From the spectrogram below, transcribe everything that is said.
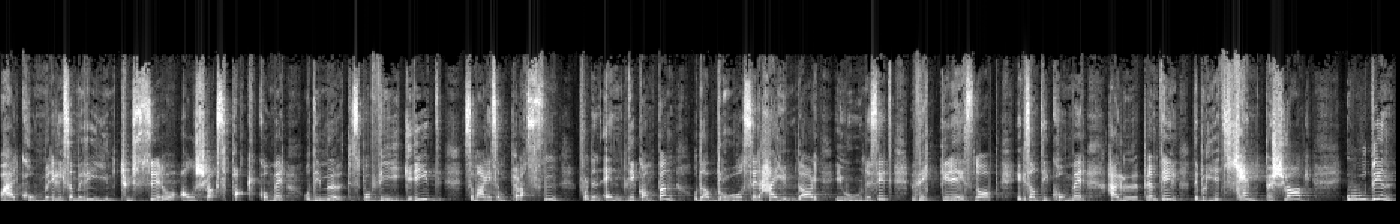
Og Her kommer det liksom rimtusser og all slags pakk kommer. Og de møtes på Vigerid, som er liksom plassen for den endelige kampen. Og da blåser Heimdal i hornet sitt, vekker racene opp. ikke sant? De kommer, her løper de til. Det blir et kjempeslag. Odin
